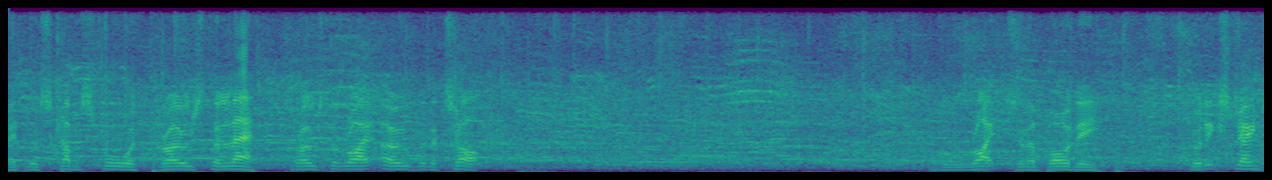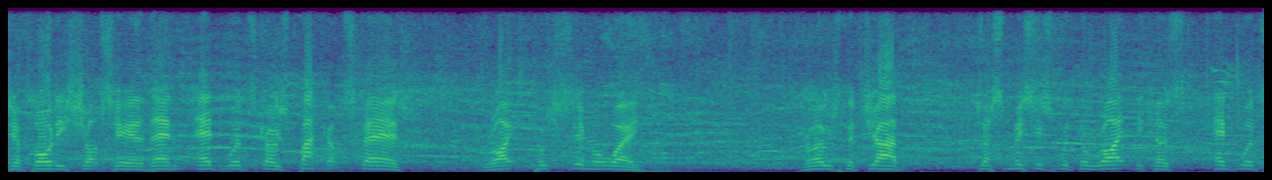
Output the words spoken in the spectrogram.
Edwards comes forward, throws the left, throws the right over the top. Little right to the body. Good exchange of body shots here. Then Edwards goes back upstairs. Wright pushes him away. Throws the jab. Just misses with the right because Edwards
